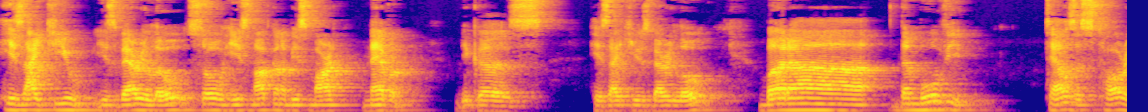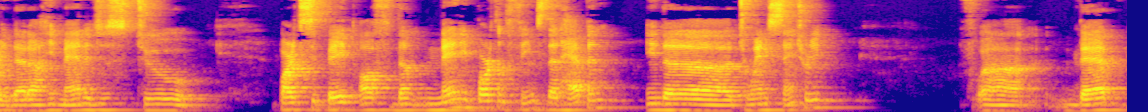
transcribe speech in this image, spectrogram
his IQ is very low, so he's not gonna be smart never because his IQ is very low. But uh, the movie tells a story that uh, he manages to participate of the many important things that happen in the 20th century. Uh, that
